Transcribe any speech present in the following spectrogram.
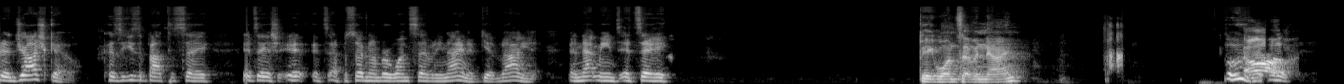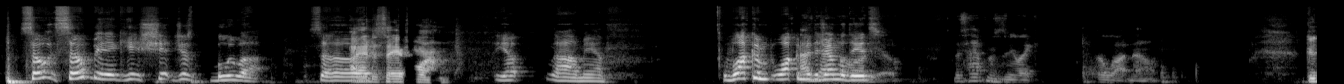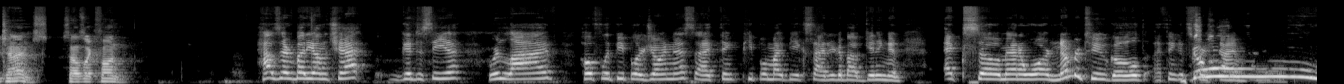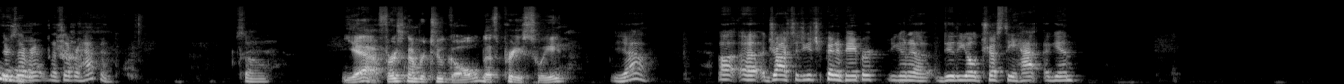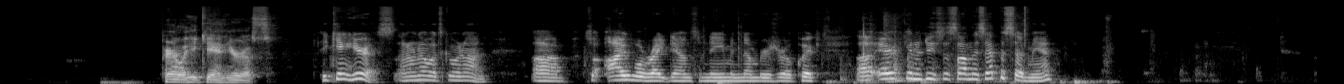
where did Josh go? Because he's about to say it's a it- it's episode number one seventy nine of Get Valiant, and that means it's a Big 179. boom. Oh. Oh, so so big, his shit just blew up. So I had to say it for him. yep. Oh man. Welcome, welcome to I've the jungle, no dudes. This happens to me like a lot now. Good times. Sounds like fun. How's everybody on the chat? Good to see you. We're live. Hopefully, people are joining us. I think people might be excited about getting an Exo Manowar number two gold. I think it's the first time there's ever that's ever happened. So Yeah, first number two gold. That's pretty sweet. yeah. Uh, uh, Josh, did you get your pen and paper? You gonna do the old trusty hat again? Apparently, he can't hear us. He can't hear us. I don't know what's going on. Um, so I will write down some name and numbers real quick. Uh, Eric, introduce us on this episode, man.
